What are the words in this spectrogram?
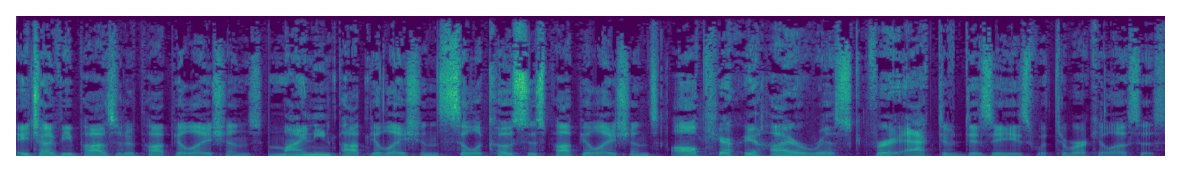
HIV positive populations, mining populations, silicosis populations all carry a higher risk for active disease with tuberculosis.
